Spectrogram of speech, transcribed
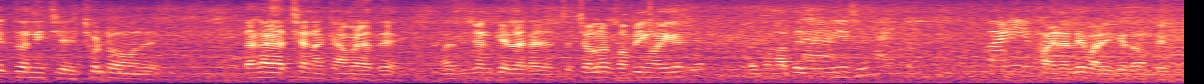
এই তো নিচে, ছোট আমাদের। দেখা যাচ্ছে না ক্যামেরাতে দুজনকে দেখা যাচ্ছে। চলো শপিং হয়ে গেছে। তো হাতে নিয়ে নিয়েছে। ফাইনালি বাড়ি গিয়ে তখন দেখব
